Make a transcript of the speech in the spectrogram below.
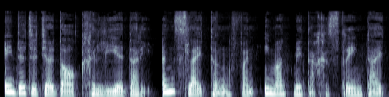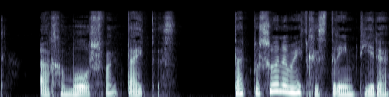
En dit het jou dalk geleer dat die insluiting van iemand met 'n gestremdheid 'n gemors van tyd is. Dat persone met gestremthede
